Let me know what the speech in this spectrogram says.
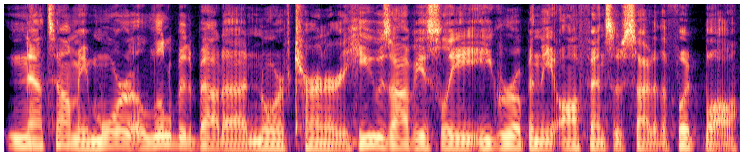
Now, tell me more a little bit about uh, Norv Turner. He was obviously he grew up in the offensive side of the football.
